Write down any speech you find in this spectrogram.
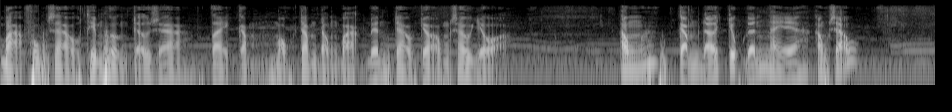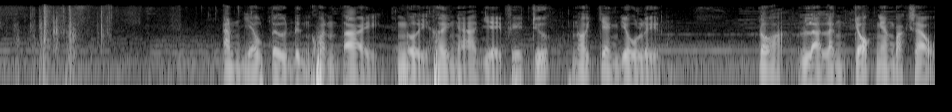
Bà phút sau, thiêm hương trở ra, tay cầm một trăm đồng bạc đến trao cho ông Sáu dò. Ông cầm đỡ chút đỉnh này, à, ông Sáu. Anh giáo tư đứng khoanh tay, người hơi ngã về phía trước, nói chen vô liền. Đó là lần chót ngang bác Sáu.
